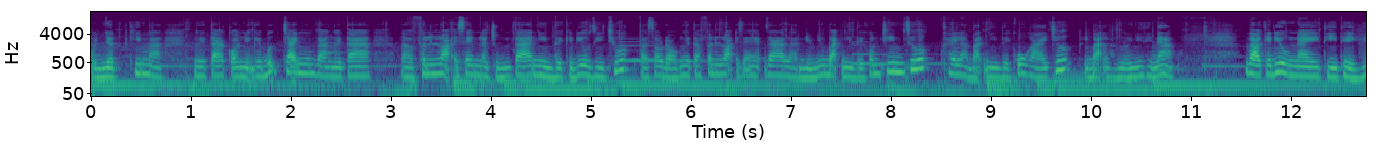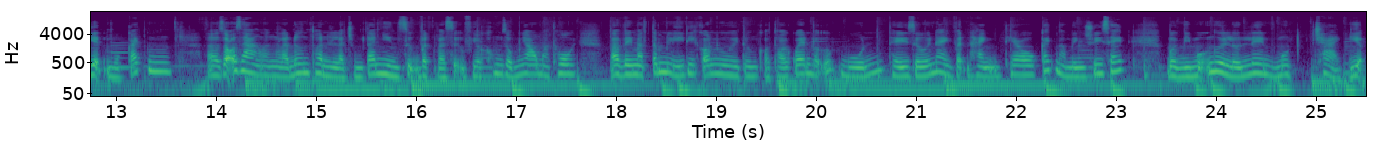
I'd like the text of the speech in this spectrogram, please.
của Nhật khi mà người ta có những cái bức tranh và người ta à, phân loại xem là chúng ta nhìn thấy cái điều gì trước và sau đó người ta phân loại ra, ra là nếu như bạn nhìn thấy con chim trước hay là bạn nhìn thấy cô gái trước thì bạn là người như thế nào. Và cái điều này thì thể hiện một cách Ờ, rõ ràng rằng là đơn thuần là chúng ta nhìn sự vật và sự việc không giống nhau mà thôi. Và về mặt tâm lý thì con người thường có thói quen và ước muốn thế giới này vận hành theo cách mà mình suy xét. Bởi vì mỗi người lớn lên với một trải nghiệm,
